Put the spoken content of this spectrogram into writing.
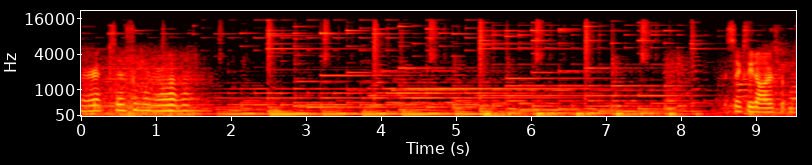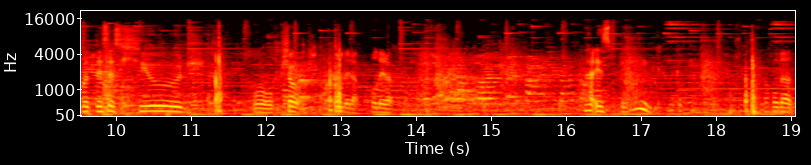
We're at Sephora. $60, but this is huge. Whoa, show, hold it up, hold it up. That is big, look at that. I'll hold out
